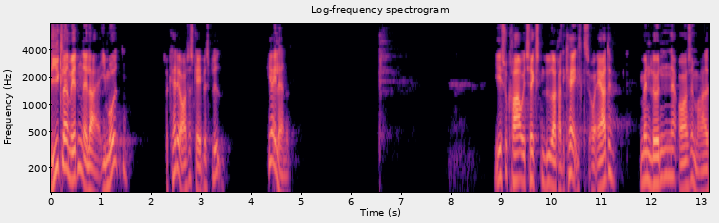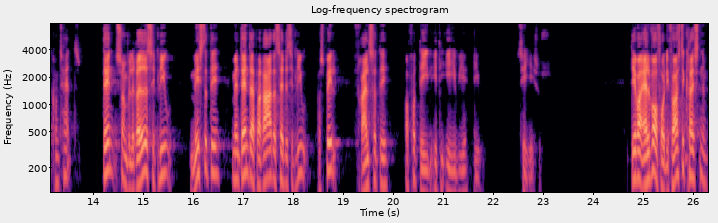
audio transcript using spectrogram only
ligeglade med den eller er imod den, så kan det også skabe splid her i landet. Jesu krav i teksten lyder radikalt, og er det, men lønnen er også meget kontant. Den, som vil redde sit liv, mister det, men den, der er parat at sætte sit liv på spil, frelser det og får del i det evige liv til Jesus. Det var alvor for de første kristne.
